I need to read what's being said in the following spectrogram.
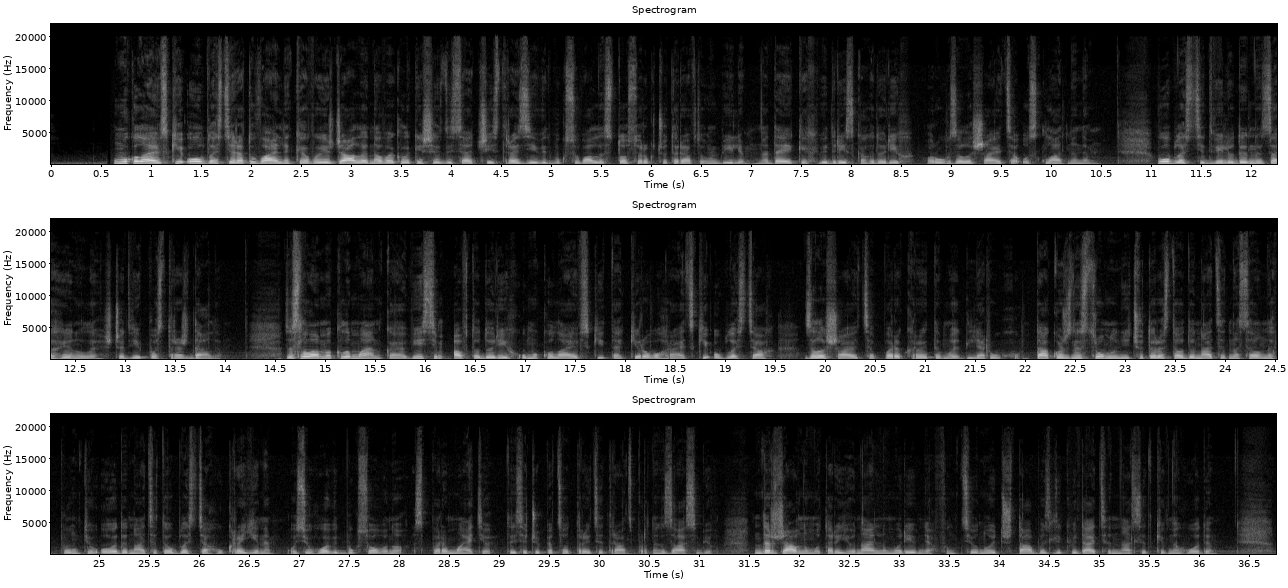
У Миколаївській області рятувальники виїжджали на виклики 66 разів, відбуксували 144 автомобілі. На деяких відрізках доріг рух залишається ускладненим. В області дві людини загинули, ще дві постраждали. За словами Клименка, вісім автодоріг у Миколаївській та Кіровоградській областях залишаються перекритими для руху. Також знеструмлені 411 населених пунктів у 11 областях України. Усього відбуксовано з переметів 1530 транспортних засобів. На державному та регіональному рівнях функціонують штаби з ліквідації наслідків негоди.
